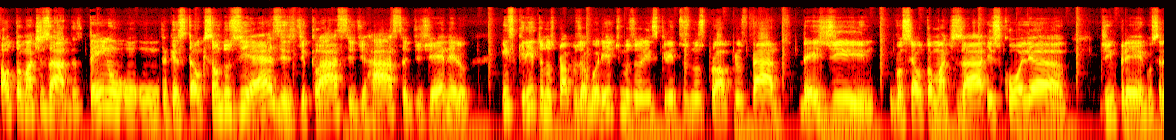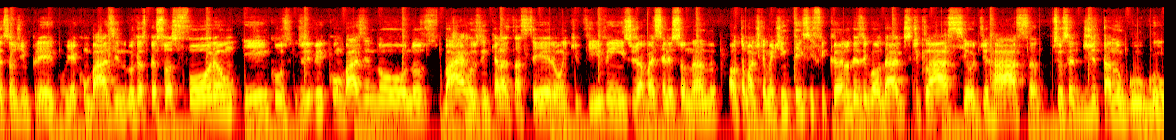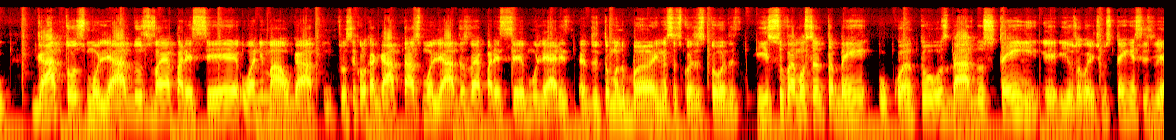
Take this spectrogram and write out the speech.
automatizadas. Tem um, um, uma questão que são dos vieses de classe, de raça, de gênero, inscritos nos próprios algoritmos ou inscritos nos próprios dados. Desde você automatizar escolha de emprego, seleção de emprego. E é com base no que as pessoas foram e, inclusive, com base no, nos bairros em que elas nasceram, em que vivem, isso já vai selecionando automaticamente, intensificando desigualdades de classe ou de raça. Se você digitar no Google gatos molhados, vai aparecer o animal gato. Se você colocar gatas molhadas, vai aparecer mulheres é, tomando banho, essas coisas todas. Isso vai mostrando também o quanto os dados têm e, e os algoritmos têm esses viés.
